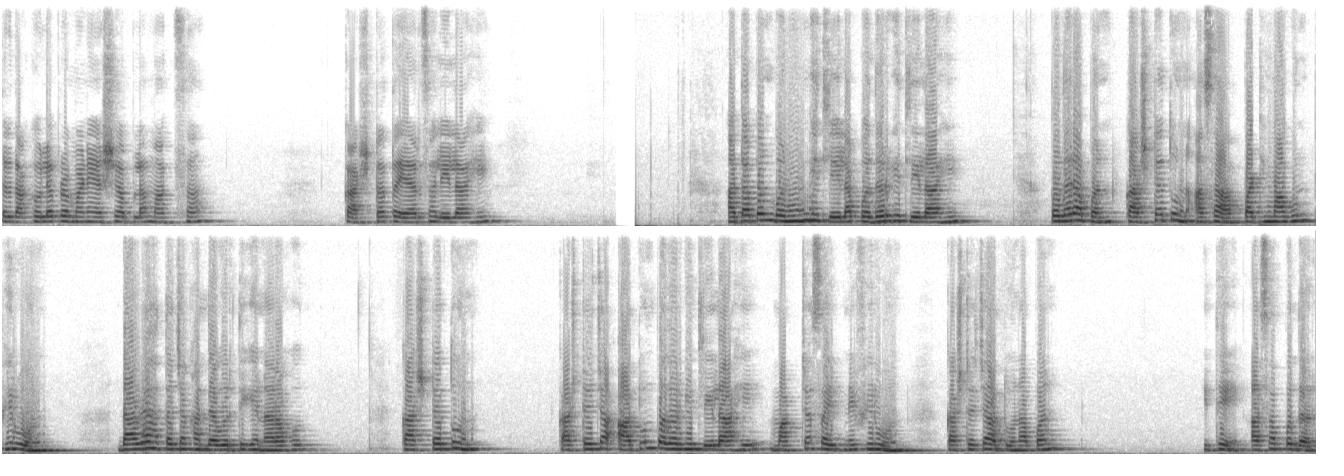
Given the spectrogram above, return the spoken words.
तर दाखवल्याप्रमाणे असे आपला मागचा काष्टा तयार झालेला आहे. आता आपण बनवून घेतलेला पदर घेतलेला आहे. पदर आपण काष्ट्यातून असा पाठीमागून फिरवून डाव्या हाताच्या खांद्यावरती घेणार आहोत. काष्ट्यातून काष्ट्याच्या आतून पदर घेतलेला आहे. मागच्या साईडने फिरवून काष्ट्याच्या आतून आपण इथे असा पदर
